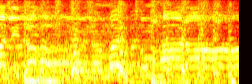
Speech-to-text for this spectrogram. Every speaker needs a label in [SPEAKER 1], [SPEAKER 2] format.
[SPEAKER 1] बलिदान अमर तुम्हारा।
